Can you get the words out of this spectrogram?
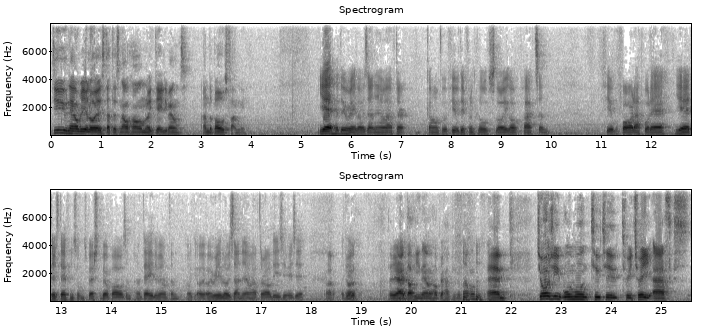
Do you now realise that there's no home like Dalymount and the Bohs family? Yeah, I do realise that now after going to a few different clubs, Sligo, Pats, and a few before that. But uh, yeah, there's definitely something special about Bohs and, and Dalymount, and I, I, I realise that now after all these years. Yeah, Oh, I do. There you are, Dahi now. I hope you're happy with that one. Um, Georgie one one two two three three asks,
